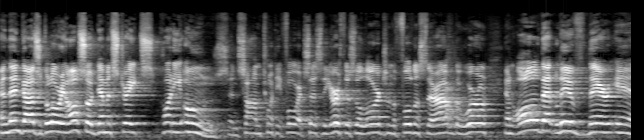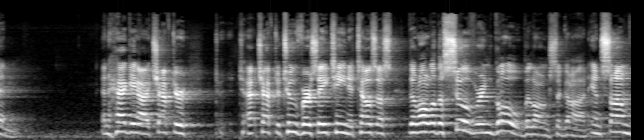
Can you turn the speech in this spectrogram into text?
And then God's glory also demonstrates what He owns. In Psalm 24, it says, The earth is the Lord's and the fullness thereof, the world and all that live therein. In Haggai chapter, uh, chapter 2, verse 18, it tells us that all of the silver and gold belongs to God. In Psalm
